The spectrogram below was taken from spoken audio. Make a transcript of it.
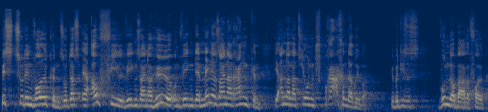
bis zu den Wolken, so dass er auffiel wegen seiner Höhe und wegen der Menge seiner Ranken. Die anderen Nationen sprachen darüber, über dieses wunderbare Volk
